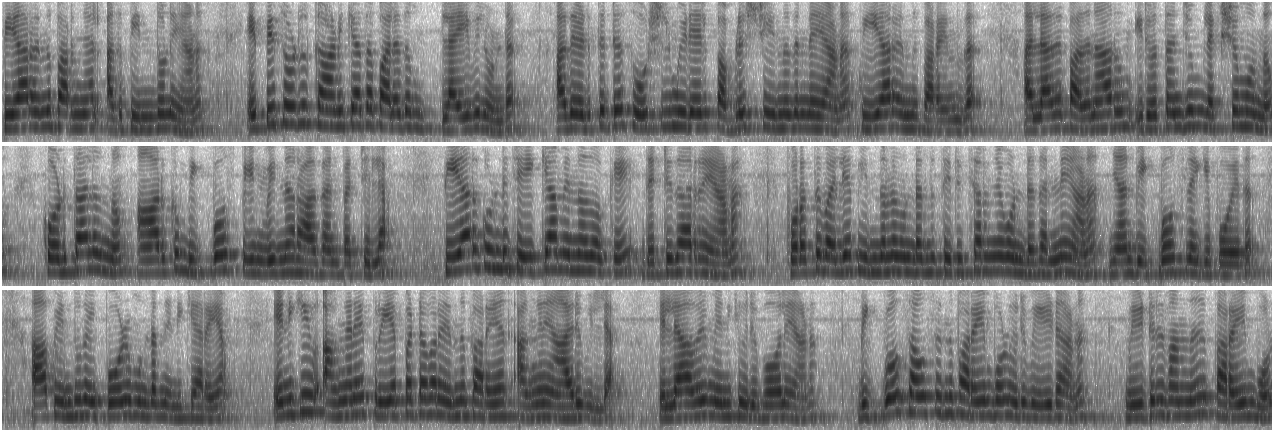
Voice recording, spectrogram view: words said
പി ആർ എന്ന് പറഞ്ഞാൽ അത് പിന്തുണയാണ്. എപ്പിസോഡിൽ കാണിക്കാത്ത പലതും ലൈവിലുണ്ട്. അത് എടുത്തിട്ട് സോഷ്യൽ മീഡിയയിൽ പബ്ലിഷ് ചെയ്യുന്നതിന്റെയാണ് പി ആർ എന്ന് പറയുന്നത്. അല്ലാതെ പതിനാറും ഇരുപത്തഞ്ചും ലക്ഷമൊന്നും കൊടുത്താലൊന്നും ആർക്കും ബിഗ് ബോസ് വിന്നർ ആകാൻ പറ്റില്ല. പി ആർ കൊണ്ട് ജയിക്കാം എന്നതൊക്കെ തെറ്റിദ്ധാരണയാണ്. പുറത്ത് വലിയ പിന്തുണ ഉണ്ടെന്ന് തിരിച്ചറിഞ്ഞുകൊണ്ട് തന്നെയാണ് ഞാൻ ബിഗ് ബോസിലേക്ക് പോയത്. ആ പിന്തുണ ഇപ്പോഴും ഉണ്ടെന്ന് എനിക്കറിയാം. എനിക്ക് അങ്ങനെ പ്രിയപ്പെട്ടവർ എന്ന് പറയാൻ അങ്ങനെ ആരുമില്ല. എല്ലാവരും എനിക്ക് ഒരുപോലെയാണ്. ബിഗ് ബോസ് ഹൗസ് എന്ന് പറയുമ്പോൾ ഒരു വീടാണ്. വീട്ടിൽ വന്ന് പറയുമ്പോൾ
